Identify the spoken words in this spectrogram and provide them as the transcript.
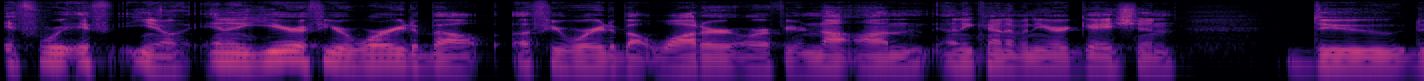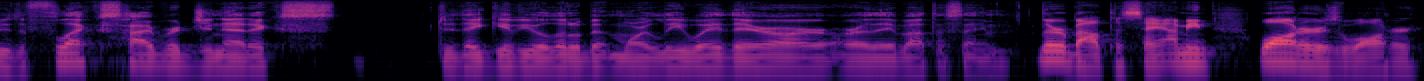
if we if you know in a year if you're worried about if you're worried about water or if you're not on any kind of an irrigation, do do the flex hybrid genetics do they give you a little bit more leeway there, or, or are they about the same? they're about the same. I mean, water is water.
